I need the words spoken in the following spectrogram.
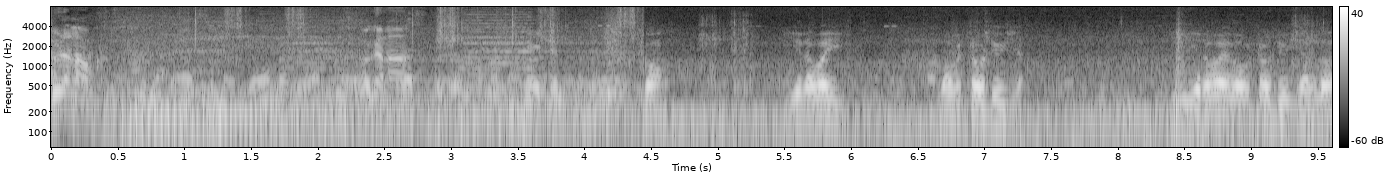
చూడనా ఓకేనా ఇరవై ఒకటో డివిజన్. ఈ ఇరవై ఒకటో డివిజన్లో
